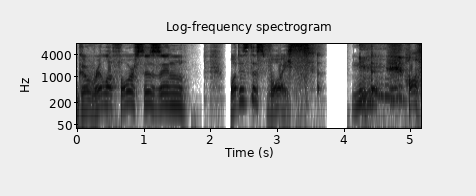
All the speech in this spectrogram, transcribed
guerrilla forces in. What is this voice? Hold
